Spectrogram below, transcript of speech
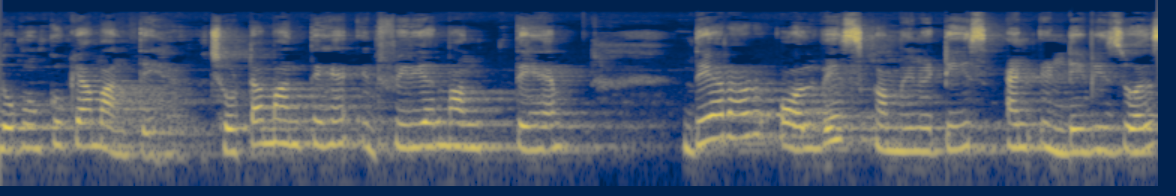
लोगों को क्या मानते हैं? छोटा मानते हैं इन्फीरियर मानते हैं? There are always communities and individuals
